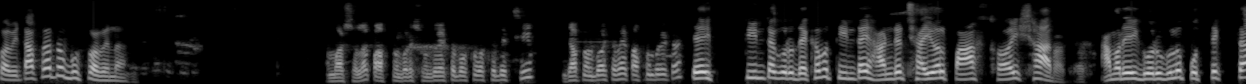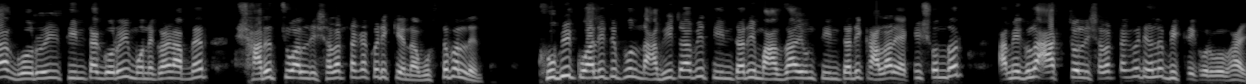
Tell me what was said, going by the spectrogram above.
পাবি? তাছাড়া তো বুঝ পাবে না। মার্শাল্লাহ পাঁচ নম্বরে সুন্দর একটা বাচ্চা দেখছি। যে আপনার বয়সটা ভাই পাঁচ নম্বর এটা? তিনটা গরু দেখাবো তিনটাই হান্ড্রেড সাইওয়াল পাঁচ ছয় সাত। আমার এই গরুগুলো প্রত্যেকটা গরুই তিনটা গরুই মনে করেন আপনার সাড়ে চুয়াল্লিশ হাজার টাকা করে কেনা বুঝতে পারলেন? খুবই কোয়ালিটিফুল নাভি টাভি তিনটারই মাজা এবং তিনটারই কালার একই সুন্দর। আমি এগুলো আটচল্লিশ হাজার টাকা করে হলে বিক্রি করব ভাই।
